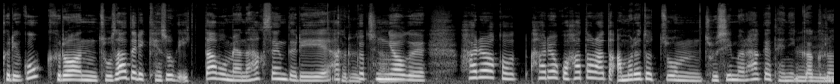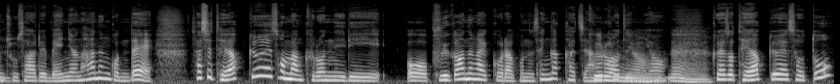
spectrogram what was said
그리고 그런 조사들이 계속 있다 보면 학생들이 학교 그렇죠. 폭력을 하려고 하려고 하더라도 아무래도 좀 조심을 하게 되니까 음. 그런 조사를 매년 하는 건데 사실 대학교에서만 그런 일이 어, 불가능할 거라고는 생각하지 않거든요. 네. 그래서 대학교에서도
